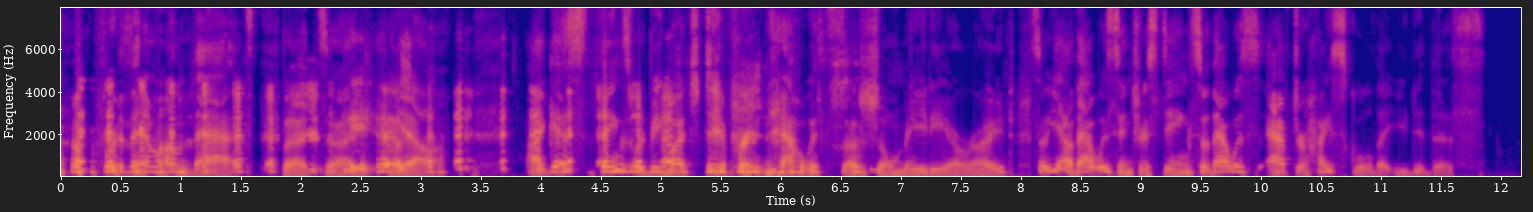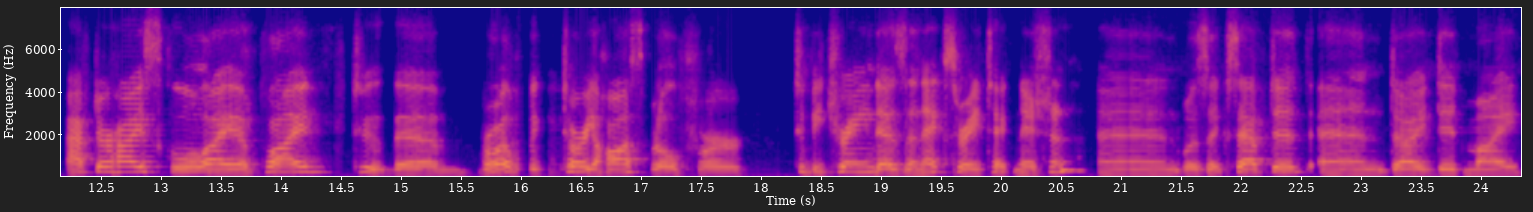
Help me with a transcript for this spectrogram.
for them on that. But uh, Yeah. yeah. I guess things would be much different now with social media, right? So, yeah, that was interesting. So, that was after high school that you did this. After high school, I applied to the Royal Victoria Hospital for to be trained as an X-ray technician and was accepted and I did my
